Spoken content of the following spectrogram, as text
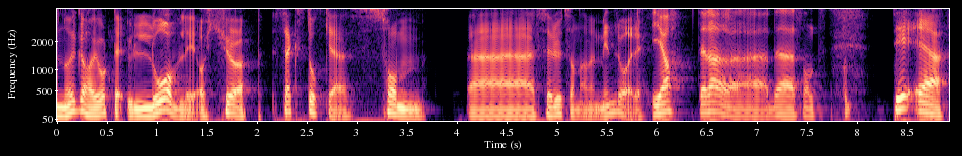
Norge har gjort det ulovlig å kjøpe sexdukker som eh, ser ut som de er mindreårige. Ja, det der eh, det er sant. Det er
